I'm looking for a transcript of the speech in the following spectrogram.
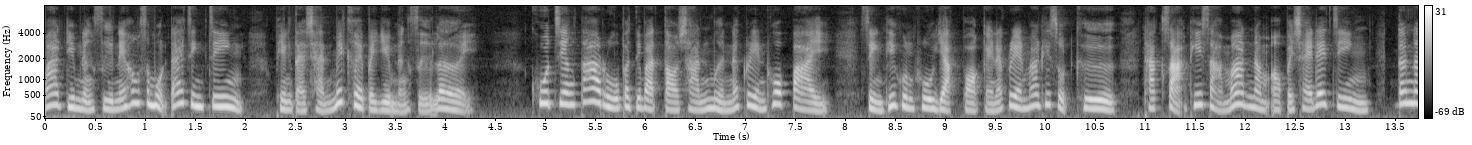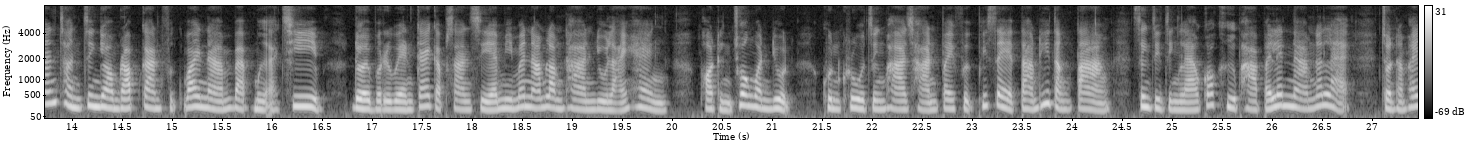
มารถยืมหนังสือในห้องสมุดได้จริง ๆ เพียงแต่ฉันไม่เคยไปยืมหนังสือเลย ครูเจียงต้ารู้ปฏิบัติต่อฉันเหมือนนักเรียนทั่วไป สิ่งที่คุณครูอยากบอกแก่นักเรียนมากที่สุดคือ ทักษะที่สามารถนำเอาไปใช้ได้จริง ดังนั้นฉันจึงยอมรับการฝึกว่ายน้ำแบบมืออาชีพ โดยบริเวณใกล้กับซานเสียมีแม่น้ำลำธารอยู่หลายแห่ง พอถึงช่วงวันหยุด คุณครูจึงพาฉันไปฝึกพิเศษตามที่ต่างๆ ซึ่งจริงๆ แล้วก็คือพาไปเล่นน้ำนั่นแหละ จนทำให้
